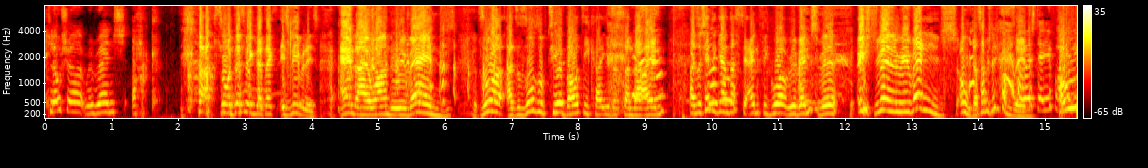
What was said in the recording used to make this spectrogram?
Closure, Revenge, a hug. Ach so, und deswegen der Text, ich liebe dich. And I want revenge. So, also so subtil baut die KI das dann da ein. Also ich hätte gern, dass die eine Figur Revenge will. Ich will Revenge. Oh, das habe ich nicht kommen sehen. Aber stell dir vor, Holy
